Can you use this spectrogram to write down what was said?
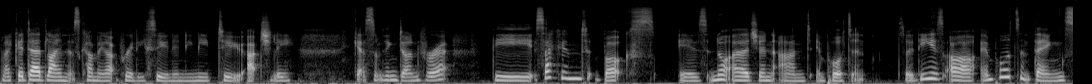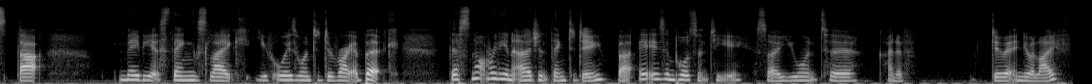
like a deadline that's coming up really soon, and you need to actually get something done for it. The second box is not urgent and important. So these are important things that maybe it's things like you've always wanted to write a book that's not really an urgent thing to do, but it is important to you. So you want to kind of do it in your life.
